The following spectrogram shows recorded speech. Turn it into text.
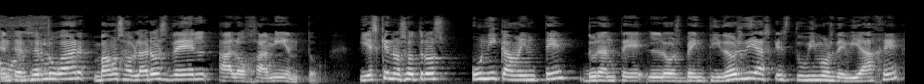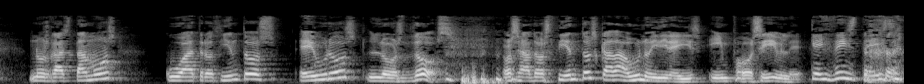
En tercer lugar, vamos a hablaros del alojamiento. Y es que nosotros únicamente durante los 22 días que estuvimos de viaje nos gastamos 400 euros los dos. O sea, 200 cada uno y diréis, imposible. ¿qué hicisteis?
